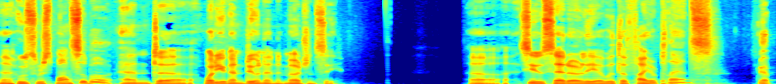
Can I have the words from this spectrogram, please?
uh, who's responsible and uh, what are you going to do in an emergency? Uh, as you said earlier, with the fire plants. Yep.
